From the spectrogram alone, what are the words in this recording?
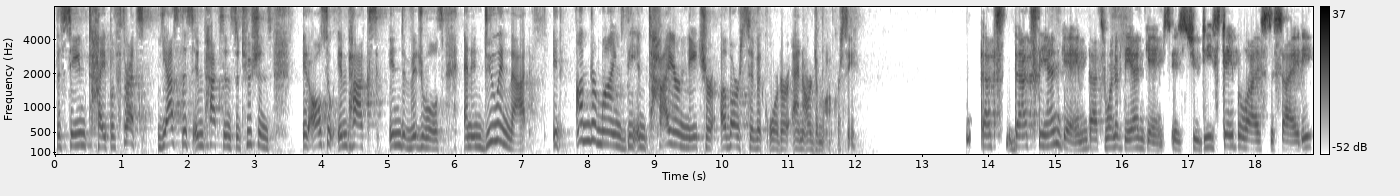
the same type of threats. Yes, this impacts institutions. It also impacts individuals. And in doing that, it undermines the entire nature of our civic order and our democracy. That's that's the end game. That's one of the end games is to destabilize society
